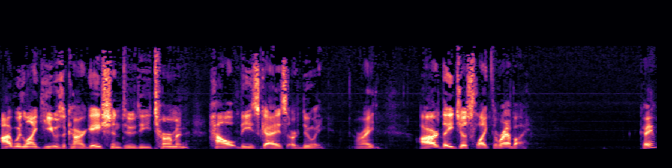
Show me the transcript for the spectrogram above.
I would like you as a congregation to determine how these guys are doing. All right? Are they just like the rabbi? Okay?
